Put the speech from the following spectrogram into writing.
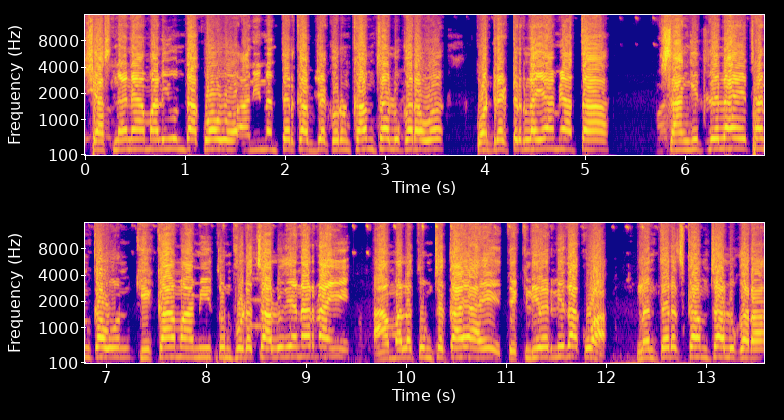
शासनाने आम्हाला येऊन दाखवावं आणि नंतर कब्जा करून काम चालू करावं. कॉन्ट्रॅक्टरलाही आम्ही आता सांगितलेलं आहे ठणकावून की काम आम्ही इथून पुढे चालू देणार नाही. आम्हाला तुमचं काय आहे ते क्लिअरली दाखवा. नंतरच काम चालू करा.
